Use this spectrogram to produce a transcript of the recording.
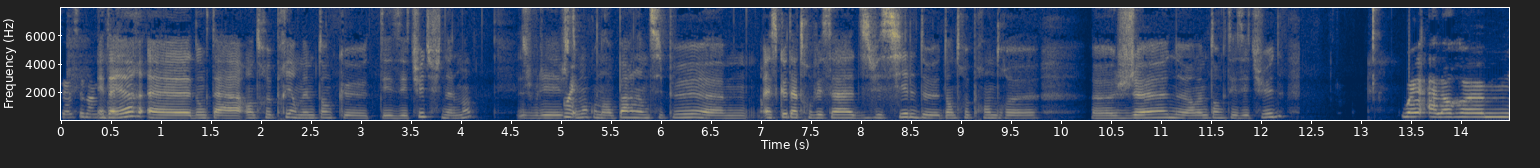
assez dingue. Et d'ailleurs donc tu as entrepris en même temps que tes études finalement. Je voulais justement qu'on en parle un petit peu. Est-ce que tu as trouvé ça difficile d'entreprendre jeune en même temps que tes études? Ouais, alors euh,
